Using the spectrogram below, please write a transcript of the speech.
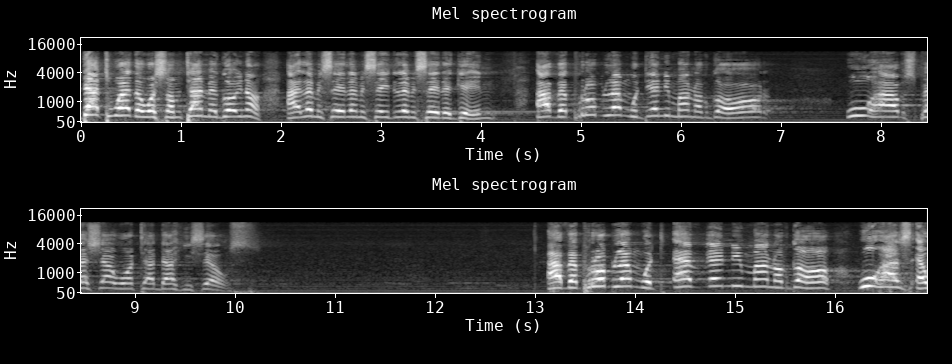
That's why there was some time ago, you know, I, let me say let me say let me say it again. I have a problem with any man of God who have special water that he sells. I have a problem with any man of God who has a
